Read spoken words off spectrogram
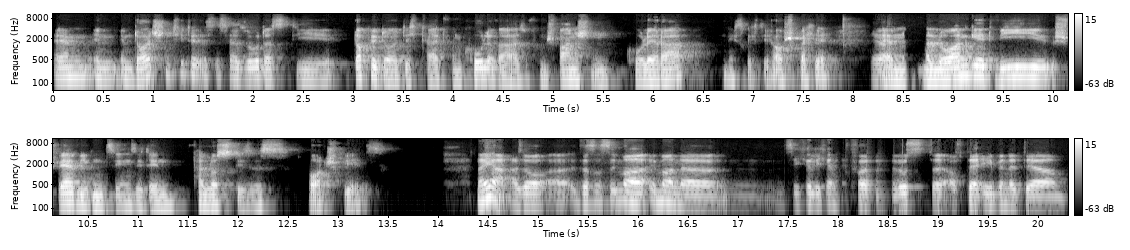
Ähm, im, im, deutschen Titel ist es ja so, dass die Doppeldeutigkeit von Cholera, also vom spanischen Cholera, wenn ich es richtig ausspreche, ja. ähm, verloren geht. Wie schwerwiegend sehen Sie den Verlust dieses Wortspiels? Naja, also äh, das ist immer, immer eine, sicherlich ein Verlust äh, auf der Ebene der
